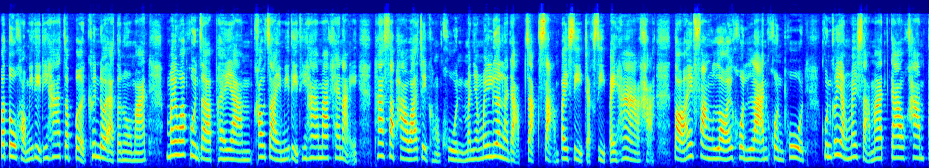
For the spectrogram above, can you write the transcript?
ประตูของมิติที่ 5 จะเปิดขึ้นโดยอัตโนมัติ ไม่ว่าคุณจะพยายามเข้าใจมิติที่ 5 มากแค่ไหน ถ้าสภาวะจิตของคุณมันยังไม่เลื่อนระดับจาก 3 ไป 4 จาก 4 ไป 5 ค่ะ ต่อให้ฟังร้อยคนล้านคนพูด คุณก็ยังไม่สามารถก้าวข้ามไป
